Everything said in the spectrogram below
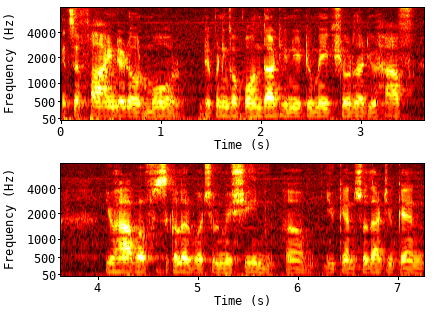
it's a 500 or more. Depending upon that you need to make sure that you have you have a physical or virtual machine um, you can so that you can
